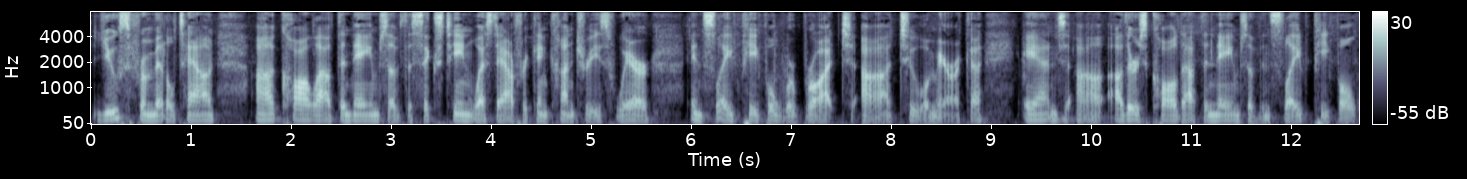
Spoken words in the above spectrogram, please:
youth from Middletown uh, call out the names of the 16 West African countries where enslaved people were brought uh, to America. And uh, others called out the names of enslaved people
